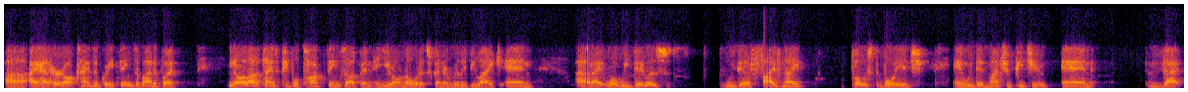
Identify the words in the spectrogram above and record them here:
Uh, I had heard all kinds of great things about it, but you know, a lot of times people talk things up and, and you don't know what it's going to really be like. And uh, but I, what we did was we did a five night post voyage and we did Machu Picchu. And that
